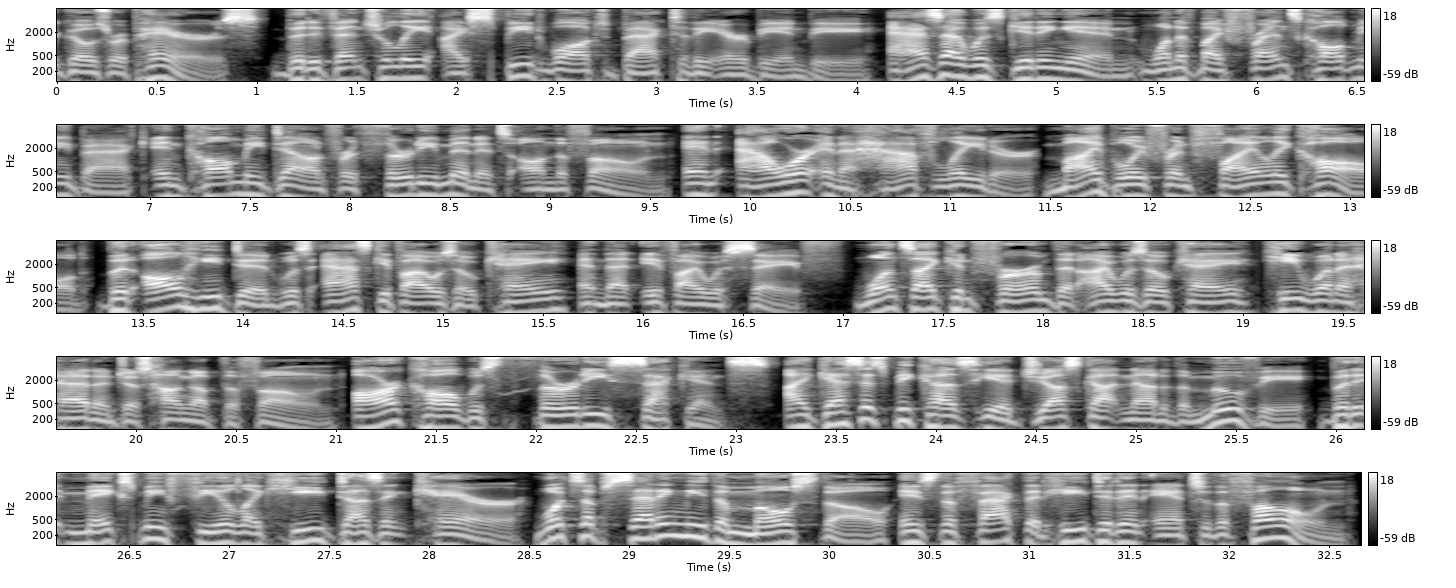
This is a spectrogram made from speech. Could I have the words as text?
undergoes repairs. But eventually, I speed walked back to the Airbnb. As I was getting in, one of my friends called me back and calmed me down for 30 minutes on the phone. An hour and a half later, my boyfriend finally called, but all he did was ask if I was okay and that if I was safe. Once I confirmed that I was okay, he went ahead and just hung up the phone. Our call was 30 seconds. I guess it's because he had just gotten out of the movie, but it makes me feel like he doesn't care. What's upsetting me the most though is the fact that he didn't answer the phone.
